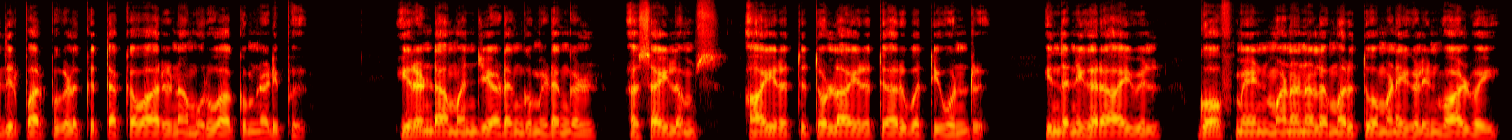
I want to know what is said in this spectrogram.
எதிர்பார்ப்புகளுக்கு தக்கவாறு நாம் உருவாக்கும் நடிப்பு. இரண்டாம் அஞ்சு அடங்கும் இடங்கள் அசைலம்ஸ் ஆயிரத்து தொள்ளாயிரத்து அறுபத்தி ஒன்று. இந்த நிகர ஆய்வில் கோஃப்மேன் மனநல மருத்துவமனைகளின் வாழ்வை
